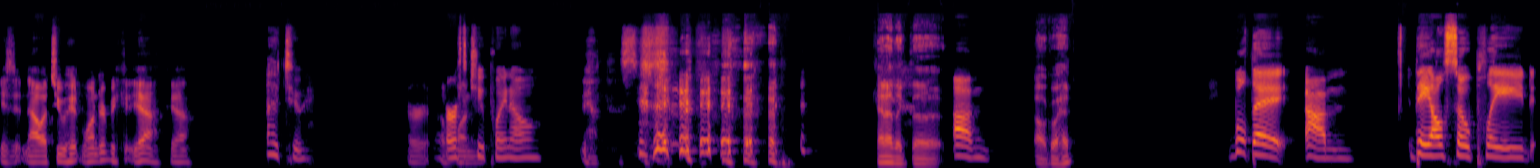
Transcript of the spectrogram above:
is it now a two hit wonder because yeah yeah Uh, two or a Earth one- 2.0. yeah this is- Kind of like the um oh go ahead. well the um they also played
